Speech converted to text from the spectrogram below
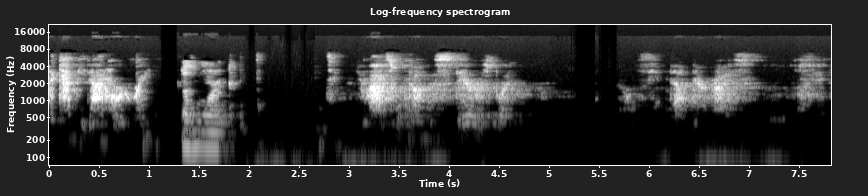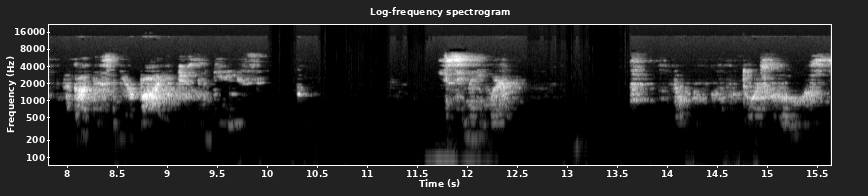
that can't be that hard, right? Doesn't work. You guys went down the stairs, but I don't see him down there, guys. I got this nearby just in case. You see him anywhere? No, door's closed.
